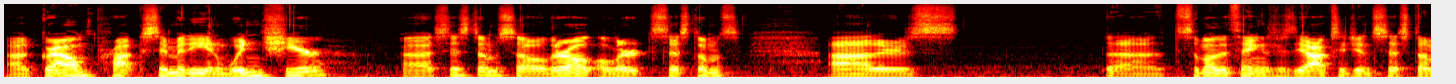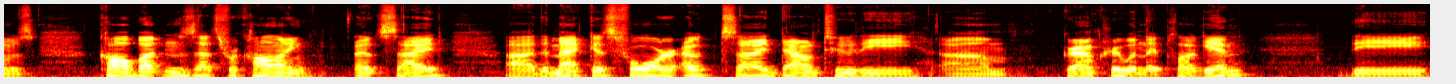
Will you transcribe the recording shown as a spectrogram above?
uh, ground proximity and wind shear uh, systems, so they're all alert systems. Uh, there's uh, some other things. There's the oxygen systems, call buttons. That's for calling outside. Uh, the mech is for outside down to the um, ground crew when they plug in. The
